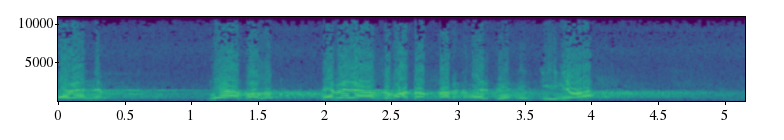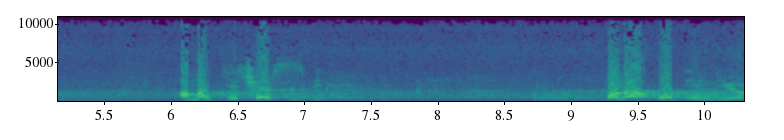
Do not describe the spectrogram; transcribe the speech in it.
Efendim ne yapalım? Neme lazım adamların her birinin dini var. Ama geçersiz bir. Ona o din diyor.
